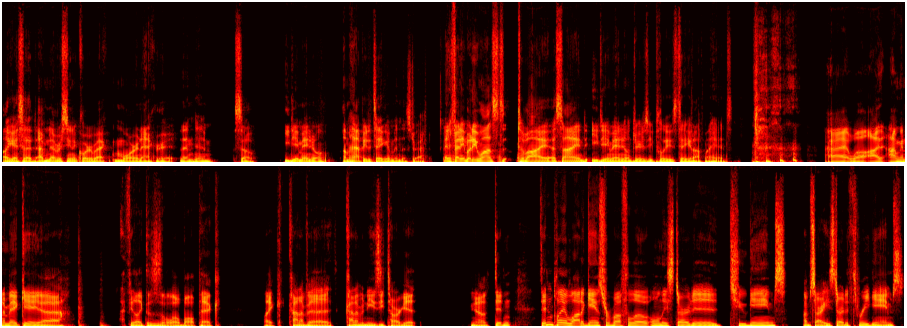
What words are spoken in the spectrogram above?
Like I said I've never seen a quarterback more inaccurate than him. So EJ Manuel. I'm happy to take him in this draft. And if anybody wants to, to buy a signed EJ Manuel jersey, please take it off my hands. All right. Well, I, I'm gonna make a. Uh, I feel like this is a low ball pick, like kind of a kind of an easy target. You know, didn't didn't play a lot of games for Buffalo. Only started two games. I'm sorry, he started three games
